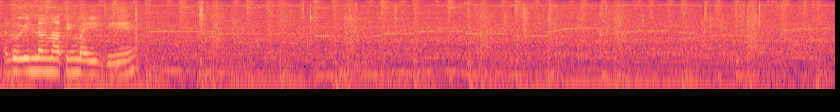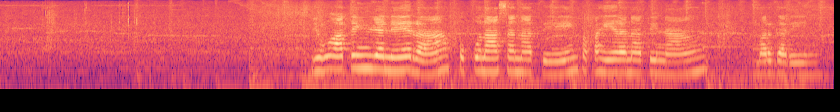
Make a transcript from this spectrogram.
Haluin lang nating maigi. Yung ating llanera, pupunasan natin, papahira natin ng margarine.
